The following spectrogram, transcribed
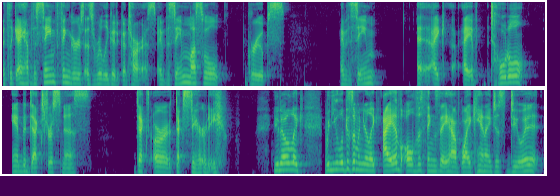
It's like I have the same fingers as a really good guitarists. I have the same muscle groups. I have the same I I have total ambidextrousness, dex or dexterity. You know, like when you look at someone, you're like, I have all the things they have. Why can't I just do it?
